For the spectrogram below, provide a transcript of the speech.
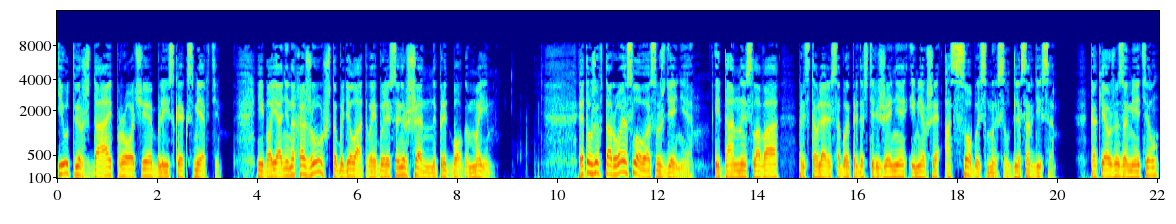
и утверждай прочее, близкое к смерти» ибо я не нахожу, чтобы дела твои были совершенны пред Богом моим». Это уже второе слово осуждения, и данные слова представляли собой предостережение, имевшее особый смысл для Сардиса. Как я уже заметил,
